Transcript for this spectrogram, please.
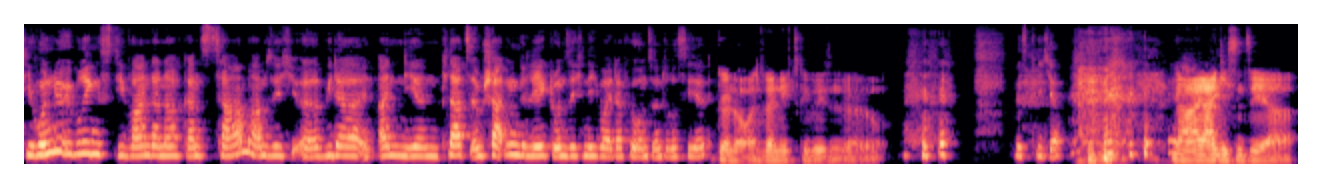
Die Hunde übrigens, die waren danach ganz zahm, haben sich äh, wieder in, an ihren Platz im Schatten gelegt und sich nicht weiter für uns interessiert. Genau, als wenn nichts gewesen wäre. Bist Viecher. Nein, eigentlich sind sie ja.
